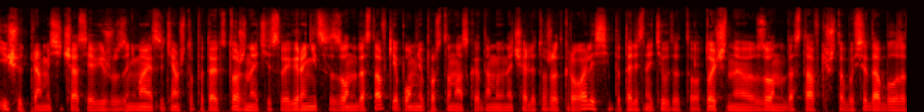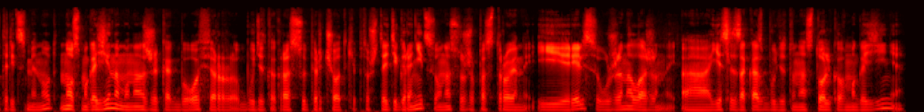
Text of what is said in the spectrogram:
ищут прямо сейчас, я вижу, занимаются тем, что пытаются тоже найти свои границы зоны доставки. Я помню просто нас, когда мы вначале тоже открывались и пытались найти вот эту точную зону доставки, чтобы всегда было за 30 минут. Но с магазином у нас же как бы офер будет как раз супер четкий, потому что эти границы у нас уже построены и рельсы уже налажены. А если заказ будет у нас только в магазине,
